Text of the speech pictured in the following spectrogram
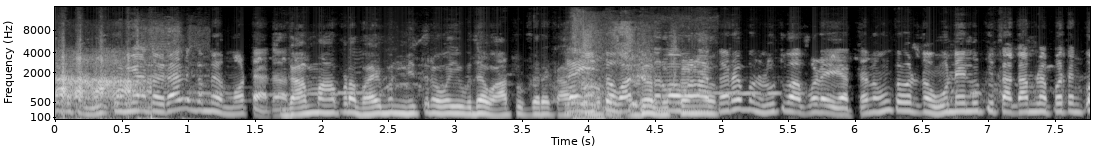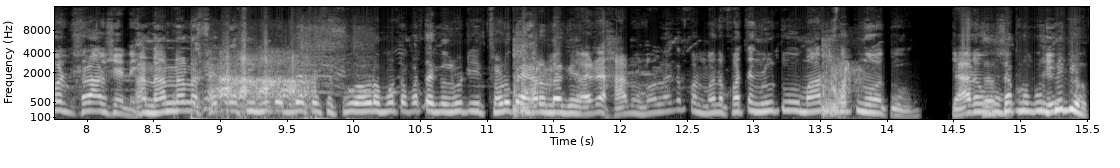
લાગે પણ લૂંટણીયા તો રહ્યા ને ગમે મોટા હતા. ગામમાં આપણા ભાઈ બંધ મિત્ર હોય એ બધા વાતો કરે કે એ તો વાત કરવા વાળા કરે પણ લૂંટવા પડે યાર. તને હું કહું તો હું નહીં લૂંટું તા ગામના પતંગ કોણ ચડાવશે નહીં? આ નાના ના છોકરા થી લૂંટે જ છે તું આવડો મોટો પતંગ લૂંટી થોડું કઈ સારું લાગે. અરે સારું ન લાગે પણ મને પતંગ લૂંટવું મારું સપનું હતું. જ્યારે હું સપનું પૂરું થઈ ગયું?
